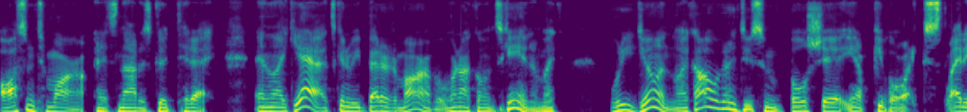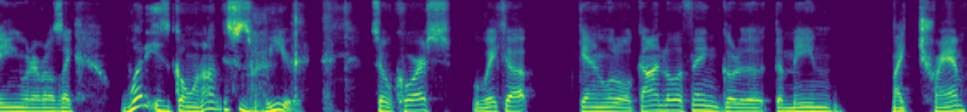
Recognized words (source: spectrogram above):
awesome tomorrow and it's not as good today. And like yeah it's going to be better tomorrow but we're not going skiing. I'm like what are you doing? Like, oh, we're going to do some bullshit. You know, people are like sledding or whatever. I was like, what is going on? This is weird. so, of course, we wake up, get in a little gondola thing, go to the, the main like tram.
